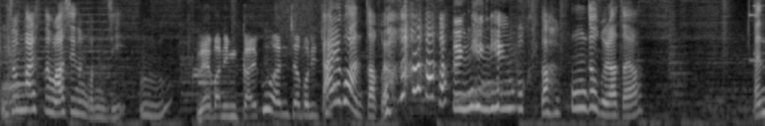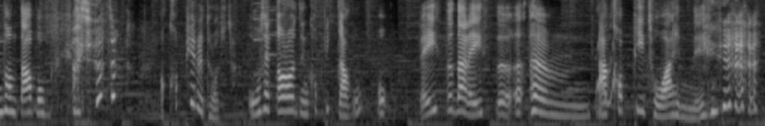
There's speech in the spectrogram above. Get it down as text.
무슨 말씀을 하시는 건지. 음? 레바님 깔고 앉아버리지 깔고 앉자고요. 행 행복사. 홍조 그려져요. 맨손 따봉. 아, 진짜. 어, 커피를 들어주자. 옷에 떨어진 커피 자국. 어 레이스다 레이스. 으흠. 나 커피 좋아했네.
